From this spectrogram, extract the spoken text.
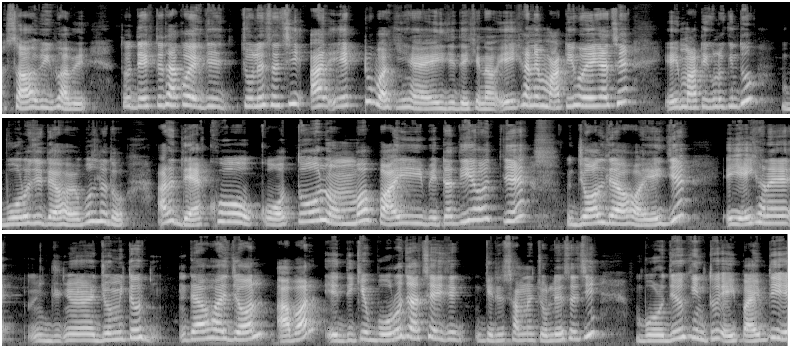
স্বাভাবিকভাবে। তো দেখতে থাকো, এই যে চলে এসেছি। আর একটু বাকি হ্যাঁ এই যে দেখে নাও। এইখানে মাটি হয়ে গেছে। এই মাটিগুলো কিন্তু বড়ো যে দেওয়া হবে, বুঝলে তো? আরে দেখো, কত লম্বা পাইপ। এটা দিয়ে হচ্ছে জল দেওয়া হয়। এই যে এই এইখানে জমিতেও দেওয়া হয় জল, আবার এদিকে বরজ আছে, এই যে গেটের সামনে চলে এসেছি, বরজেও কিন্তু এই পাইপ দিয়ে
